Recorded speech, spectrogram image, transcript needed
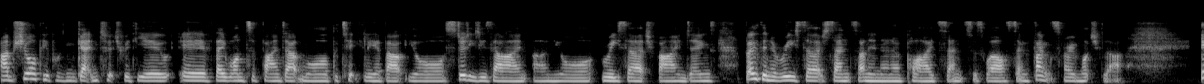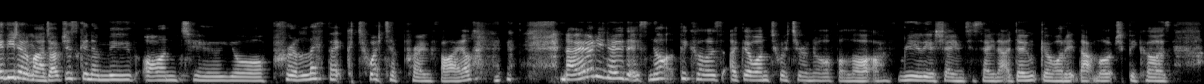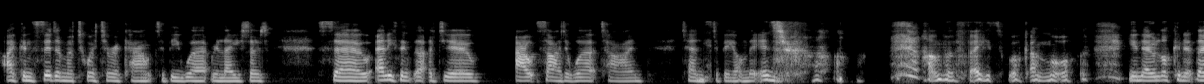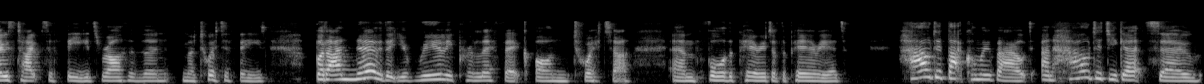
I'm sure people can get in touch with you if they want to find out more, particularly about your study design and your research findings, both in a research sense and in an applied sense as well. So thanks very much for that. If you don't mind, I'm just going to move on to your prolific Twitter profile. now, I only know this not because I go on Twitter an awful lot. I'm really ashamed to say that I don't go on it that much because I consider my Twitter account to be work related. So anything that I do outside of work time tends to be on the Instagram. I'm a Facebook. I'm more, you know, looking at those types of feeds rather than my Twitter feed. But I know that you're really prolific on Twitter um, for the period of the period. How did that come about, and how did you get so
